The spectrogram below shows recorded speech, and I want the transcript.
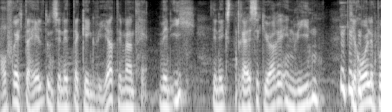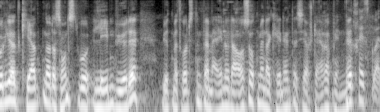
aufrechterhält und sich nicht dagegen wehrt. Ich meine, okay. wenn ich die nächsten 30 Jahre in Wien, Tirol, im Burgenland, Kärnten oder sonst wo leben würde, würde man trotzdem beim Ein- oder Ausatmen erkennen, dass ich ein Steirer bin. Nicht? Doch, ist gut.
